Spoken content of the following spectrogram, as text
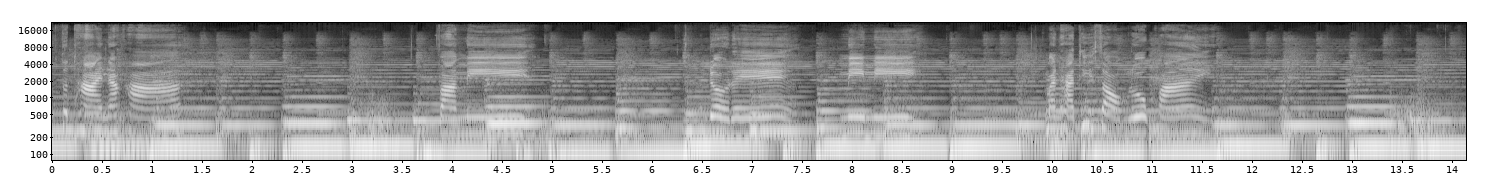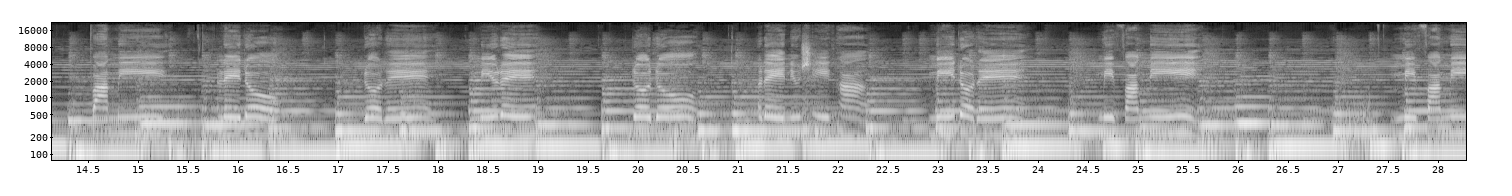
อบสุดท้ายนะคะ ฟามี โดเร มีมี บรรทัดที่สองลูกไป ฟามี เรโด โดเรมีเร โดโด เรนิ้วชีค่ะ มีโดเร มีฟามี มีฟามี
